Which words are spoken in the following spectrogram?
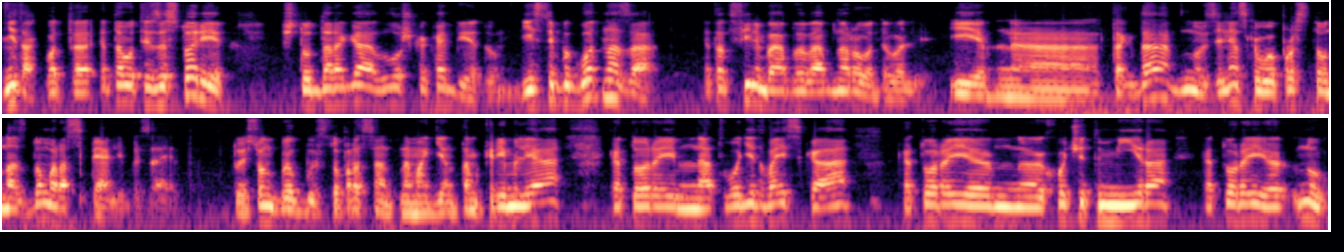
не так. Вот э, это вот из истории, что дорогая ложка к обеду. Если бы год назад этот фильм бы обнародовали, и э, тогда ну, Зеленского бы просто у нас дома распяли бы за это. То есть он был бы стопроцентным агентом Кремля, который отводит войска, который хочет мира, который ну,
